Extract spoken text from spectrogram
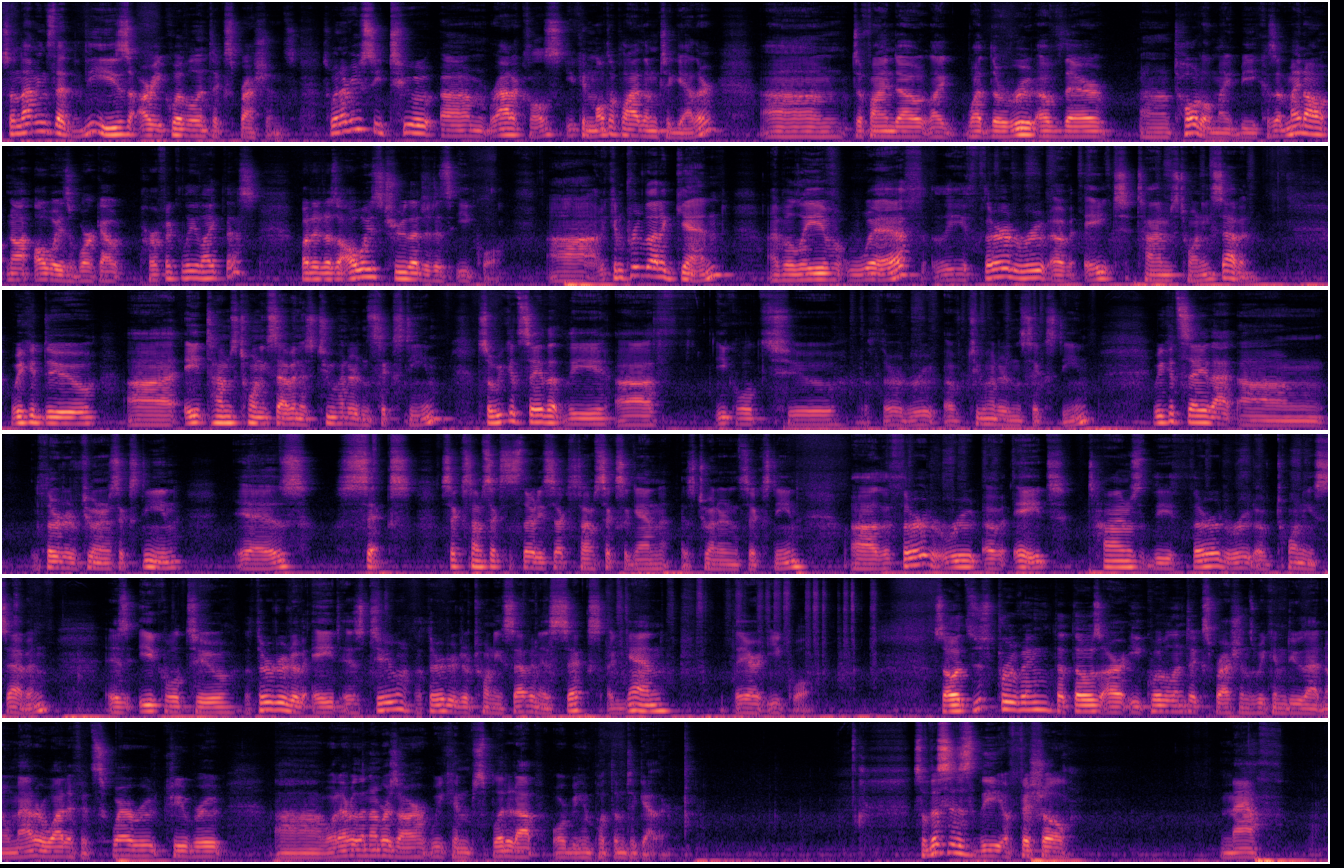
so that means that these are equivalent expressions. So whenever you see two um, radicals, you can multiply them together um, to find out like what the root of their uh, total might be, because it might not always work out perfectly like this, but it is always true that it is equal. Uh, we can prove that again, I believe, with the third root of 8 times 27. We could do uh, 8 times 27 is 216. So we could say that the uh, equal to the third root of 216. We could say that um, the third root of 216 is 6. 6 times 6 is 36, times 6 again is 216. Uh, the third root of 8 times the third root of 27 is equal to, the third root of 8 is 2, the third root of 27 is 6. Again, they are equal. So it's just proving that those are equivalent expressions. We can do that no matter what. If it's square root, cube root, uh, whatever the numbers are, we can split it up or we can put them together. So this is the official math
